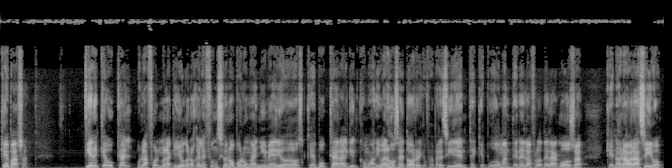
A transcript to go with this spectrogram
¿Qué pasa? Tienen que buscar la fórmula que yo creo que les funcionó por un año y medio o dos, que es buscar a alguien como Aníbal José Torres, que fue presidente, que pudo mantener la flota de la cosa, que no era abrasivo.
